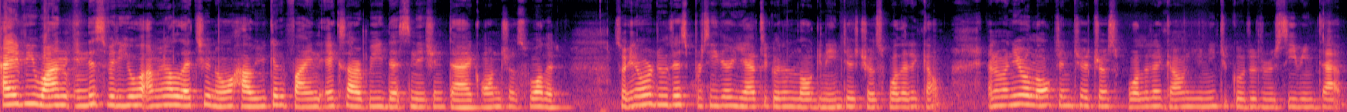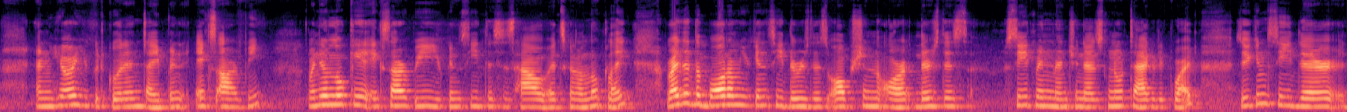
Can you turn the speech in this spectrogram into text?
Hi everyone, in this video I'm going to let you know how you can find XRP destination tag on Trust Wallet. So in order to do this procedure, you have to go and log in into your Trust Wallet account. And when you're logged into your Trust Wallet account, you need to go to the receiving tab. And here you could go and type in XRP. When you look at XRP, you can see this is how it's going to look like. Right at the bottom, you can see there's this option or there's this statement mentioned as no tag required. So you can see there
